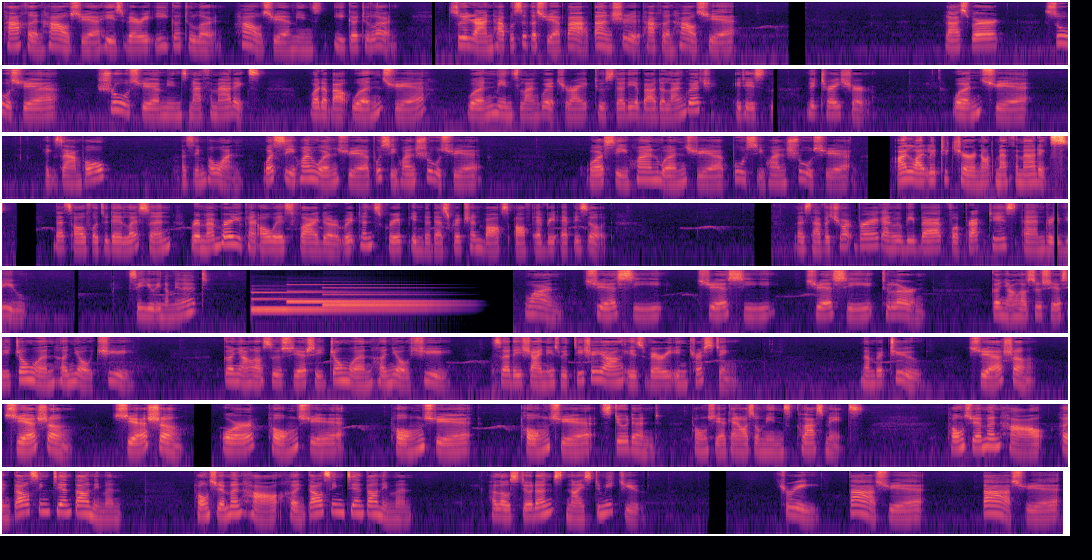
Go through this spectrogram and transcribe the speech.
他很好学，he is very eager to learn。好学 means eager to learn。虽然他不是个学霸，但是他很好学。Last word， 数学。数学 means mathematics. What about 文学？文 means language, right? To study about the language, it is literature. 文学 Example, a simple one. 我喜欢文学，不喜欢数学。我喜欢文学，不喜欢数学。I like literature, not mathematics. That's all for today's lesson. Remember, you can always find the written script in the description box of every episode. Let's have a short break and we'll be back for practice and review. See you in a minute. 1. 学习学习学习 to learn 跟杨老师学习中文很有趣。 跟杨老师学习中文很有趣。Study Chinese with Teacher Yang is very interesting. Number two, 学生学生学生 or 同学同学同学 student 同学 can also means classmates. 同学们好，很高兴见到你们。同学们好，很高兴见到你们。Hello, students. Nice to meet you. Three. 大学，大学，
